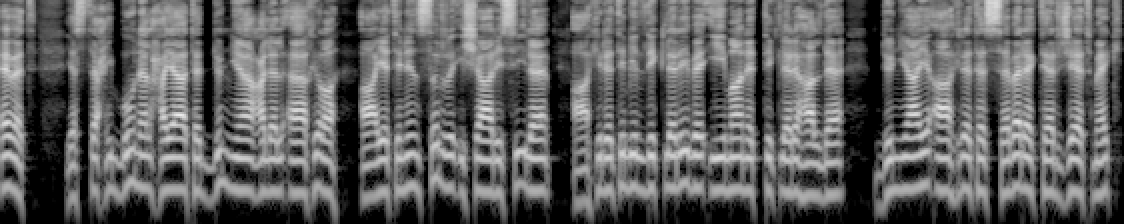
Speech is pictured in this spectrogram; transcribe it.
Evet, yestehibbûnel hayâted dünya alel âhire ayetinin sırrı işaretiyle ahireti bildikleri ve iman ettikleri halde dünyayı ahirete severek tercih etmek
